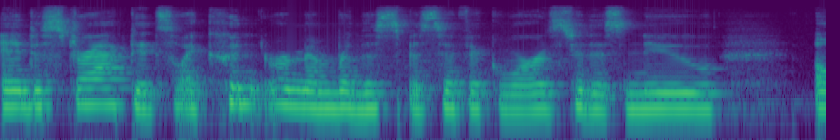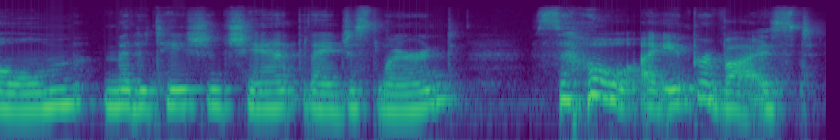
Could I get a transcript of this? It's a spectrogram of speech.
and distracted, so I couldn't remember the specific words to this new Om meditation chant that I just learned. So I improvised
